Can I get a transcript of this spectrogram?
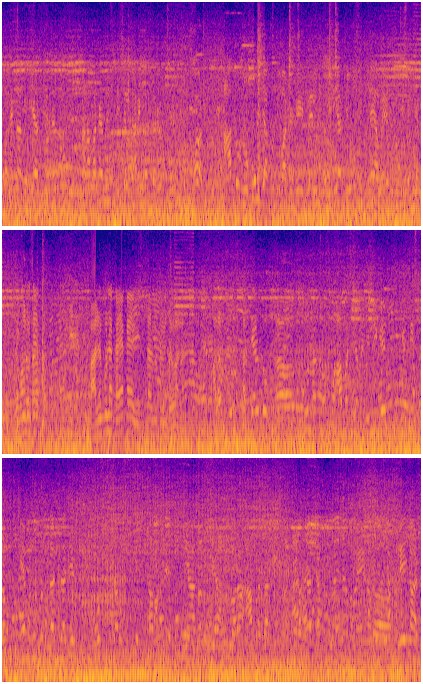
કોલેજના વિદ્યાર્થીઓને તો આના માટે અમે સ્પેશિયલ કાર્યક્રમ કર્યો છે પણ આ તો લોકોની જાગૃતિ માટે છે એટલે વિદ્યાર્થીઓને અમે પહોંચી શક્યા તમારું પાલનપુરના કયા કયા વિસ્તારમાં તમે જવાના? પાલનપુર અત્યારે તો ગુરુના ચોકમાં આ પછી અમે દિલ્હી ગેટ સ્તંભ એમ જુદા જુદા જે પોસ્ટ વિસ્તારો મુખ્ય વિસ્તારો છે ત્યાં આગળ વિદ્યાર્થીઓ દ્વારા આ પ્રકારની પ્લે કાર્ડ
